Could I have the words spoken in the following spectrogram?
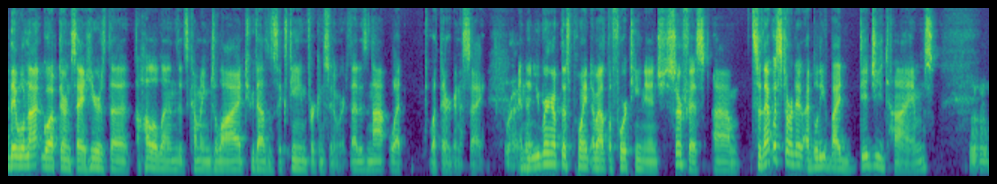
they will not go up there and say, "Here's the, the Hololens. It's coming July 2016 for consumers." That is not what what they're going to say. Right. And then you bring up this point about the 14 inch surface. Um, so that was started, I believe, by DigiTimes. Mm-hmm.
